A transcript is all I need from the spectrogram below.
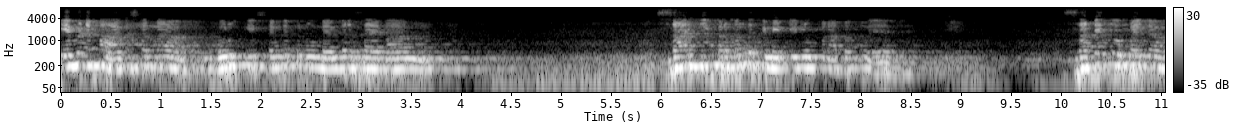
ਇਹ ਵਡਭਾਗ ਸਮਾਂ ਗੁਰੂ ਕੀ ਸੰਗਤ ਨੂੰ ਮੈਂਬਰ ਸਾਹਿਬਾਨ ਸਾਰੀ ਪ੍ਰਬੰਧਕ ਕਮੇਟੀ ਨੂੰ ਪ੍ਰਾਪਤ ਹੋਇਆ ਸਾਡੇ ਤੋਂ ਪਹਿਲਾਂ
